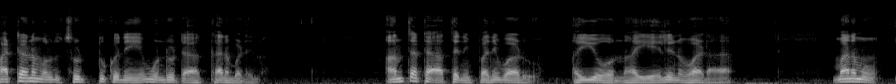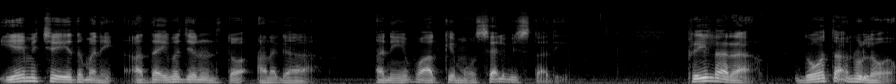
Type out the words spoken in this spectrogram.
పట్టణములు చుట్టుకొని ఉండుట కనబడెను. అంతటా అతని పనివాడు అయ్యో నా ఏలినవాడా మనము ఏమి చేయదమని ఆ దైవజనునితో అనగా అని వాక్యము సెలవిస్తుంది. ప్రియులరా దోతానులో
